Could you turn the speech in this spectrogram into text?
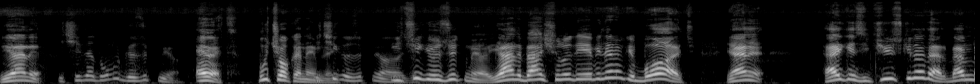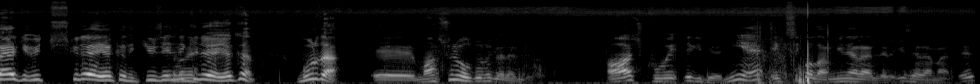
Yani İçi de dolu gözükmüyor. evet bu çok önemli. İçi gözükmüyor ağacın. İçi gözükmüyor. Yani ben şunu diyebilirim ki bu ağaç yani herkes 200 kilo der. Ben belki 300 kiloya yakın, 250 Tabii. kiloya yakın. Burada e, mahsul olduğunu görebiliyoruz. Ağaç kuvvetli gidiyor. Niye? Eksik olan mineralleri, izelementleri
